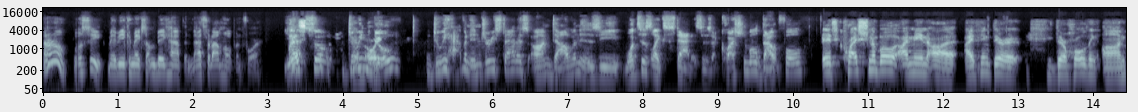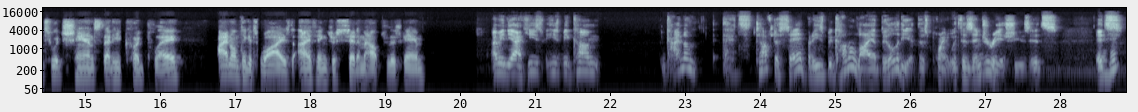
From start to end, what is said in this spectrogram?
I don't know. We'll see. Maybe he can make something big happen. That's what I'm hoping for. Yes. So do we know? Do we have an injury status on Dalvin? Is he? What's his like status? Is it questionable, doubtful? It's questionable. I mean, uh, I think they're they're holding on to a chance that he could play. I don't think it's wise. I think just sit him out for this game. I mean, yeah, he's he's become kind of it's tough to say, but he's become a liability at this point with his injury issues. It's it's mm-hmm.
